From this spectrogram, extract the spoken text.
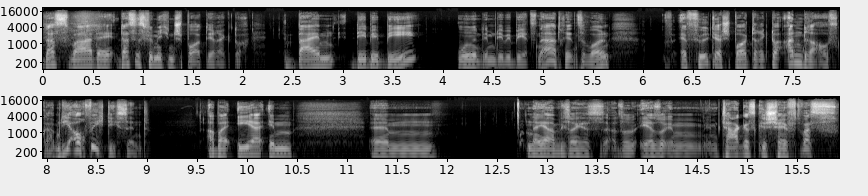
Das war der, das ist für mich ein Sportdirektor. Beim DBB, ohne dem DBB jetzt nahe treten zu wollen, erfüllt der Sportdirektor andere Aufgaben, die auch wichtig sind. Aber eher im, ähm, naja, wie soll ich das, also eher so im, im Tagesgeschäft, was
